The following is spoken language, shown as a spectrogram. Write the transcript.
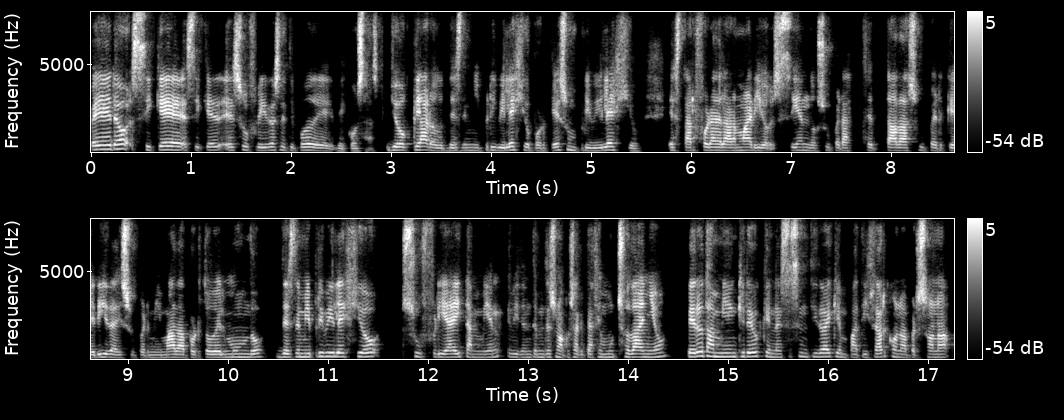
pero sí que, sí que he sufrido ese tipo de, cosas. Yo, claro, desde mi privilegio, porque es un privilegio estar fuera del armario siendo súper aceptada, súper querida y súper mimada por todo el mundo, desde mi privilegio sufría y también, evidentemente, es una cosa que te hace mucho daño, pero también creo que en ese sentido hay que empatizar con la persona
